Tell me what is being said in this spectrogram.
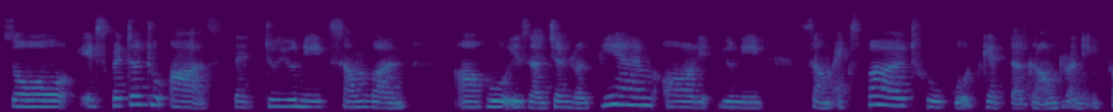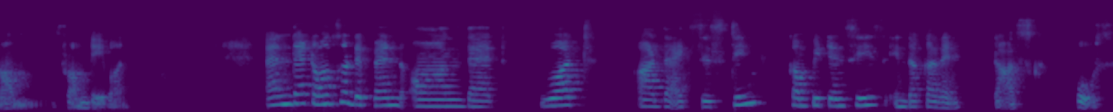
So it's better to ask that do you need someone uh, who is a general PM or you need some expert who could get the ground running from, from day one. And that also depend on that what are the existing competencies in the current task force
